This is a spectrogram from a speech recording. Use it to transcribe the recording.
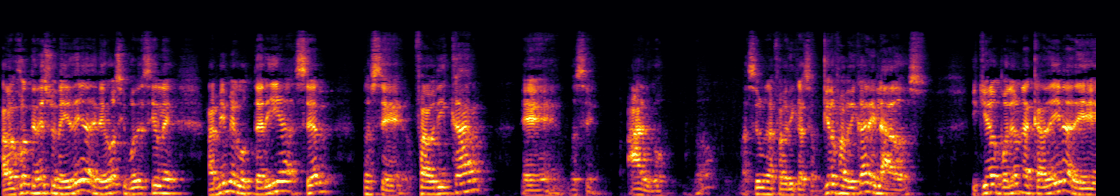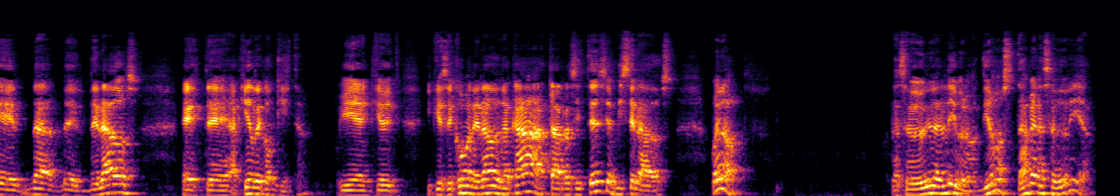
A lo mejor tenés una idea de negocio y podés decirle, a mí me gustaría ser, no sé, fabricar, eh, no sé, algo, ¿no? Hacer una fabricación. Quiero fabricar helados y quiero poner una cadena de, helados este, aquí en Reconquista. Y, que, y que se coman helados de acá hasta resistencia en mis helados. Bueno, la sabiduría del libro. Dios, dame la sabiduría.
